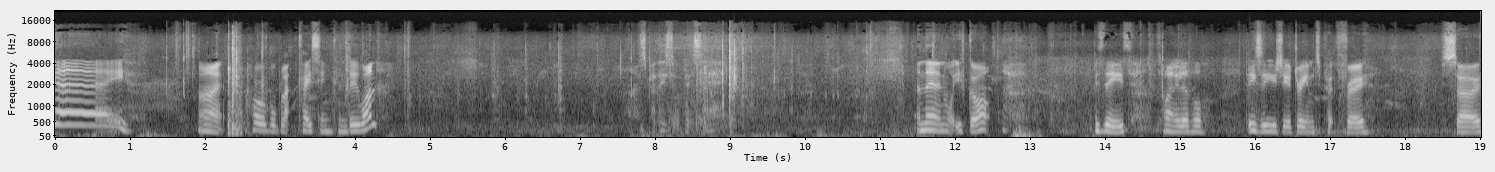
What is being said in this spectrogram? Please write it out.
Yay! Right, horrible black casing can do one. Let's put these little bits here. And then what you've got is these tiny little these are usually a dream to put through so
